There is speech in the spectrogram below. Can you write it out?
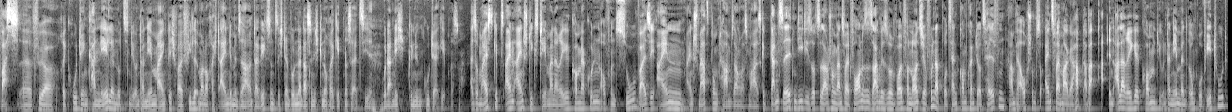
was äh, für Recruiting-Kanäle nutzen die Unternehmen eigentlich, weil viele immer noch recht eindimensional unterwegs sind, sich dann wundern, dass sie nicht genug Ergebnisse Ergebnisse erzielen oder nicht genügend gute Ergebnisse. Also meist gibt es ein Einstiegsthema. In der Regel kommen ja Kunden auf uns zu, weil sie einen, einen Schmerzpunkt haben, sagen wir es mal. Es gibt ganz selten die, die sozusagen schon ganz weit vorne sind, sagen wir wollen von 90 auf 100 Prozent kommen, könnt ihr uns helfen? Haben wir auch schon ein, zwei Mal gehabt, aber in aller Regel kommen die Unternehmen, wenn es irgendwo weh tut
